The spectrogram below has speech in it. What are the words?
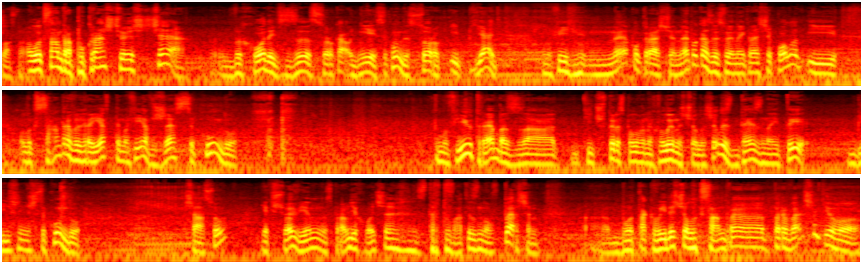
класно. Олександра покращує ще. Виходить з 41 секунди, 45. Тимофій не покращує, не показує своє найкраще коло. І Олександра виграє в Тимофія вже секунду. Тимофію треба за ті 4,5 хвилини, що лишились, де знайти більше ніж секунду часу, якщо він насправді хоче стартувати знов першим. Е, Бо так вийде, що Олександра перевершить його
